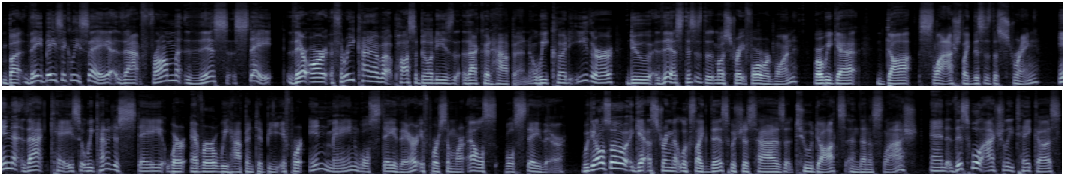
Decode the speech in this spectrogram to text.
But they basically say that from this state, there are three kind of uh, possibilities that could happen. We could either do this, this is the most straightforward one, where we get dot slash, like this is the string. In that case, we kind of just stay wherever we happen to be. If we're in main, we'll stay there. If we're somewhere else, we'll stay there. We could also get a string that looks like this, which just has two dots and then a slash. And this will actually take us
